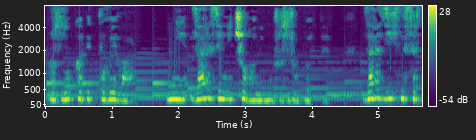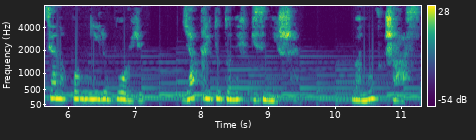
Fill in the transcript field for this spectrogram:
Розлука відповіла Ні, зараз я нічого не можу зробити. Зараз їхні серця наповнені любов'ю. Я прийду до них пізніше. Минув час.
